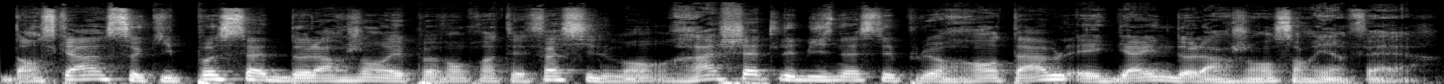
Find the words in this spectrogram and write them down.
Dans ce cas, ceux qui possèdent de l'argent et peuvent emprunter facilement rachètent les business les plus rentables et gagnent de l'argent sans rien faire.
